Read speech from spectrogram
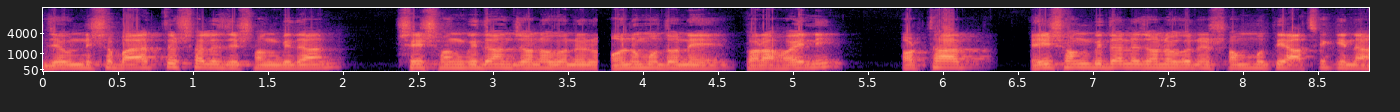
যে উনিশশো বাহাত্তর সালে যে সংবিধান, সেই সংবিধান জনগণের অনুমোদনে করা হয়নি। অর্থাৎ এই সংবিধানে জনগণের সম্মতি আছে কিনা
